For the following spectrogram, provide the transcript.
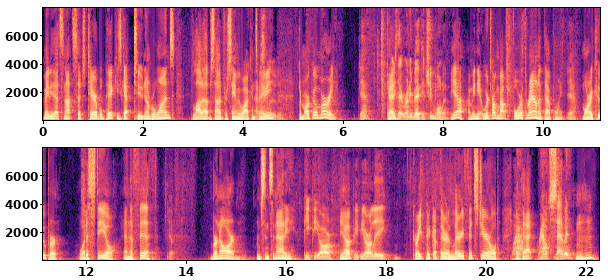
Maybe that's not such a terrible pick. He's got two number ones. A lot of upside for Sammy Watkins, Absolutely. maybe. DeMarco Murray. Yeah. Okay. There's that running back that you wanted. Yeah. I mean, we're talking about fourth round at that point. Yeah. Amari Cooper. What a steal. And the fifth. Yep. Bernard from Cincinnati. PPR. Yep. PPR league. Great pick up there. Larry Fitzgerald. Wow. If that round 7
